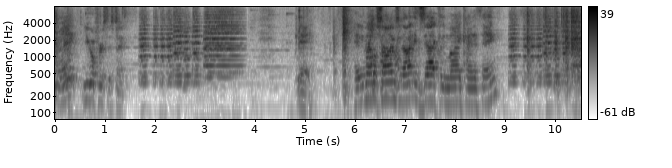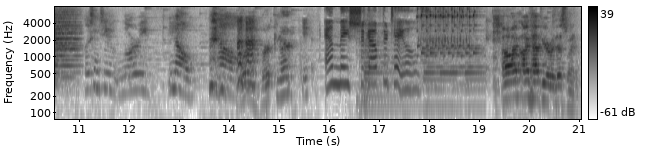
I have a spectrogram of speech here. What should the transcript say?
Ready? You go first this time. Okay. Heavy metal songs, not exactly my kind of thing. Listen to Laurie. No. No. Laurie Berkner. Yeah. and they shook out their tails. Oh, I'm, I'm happier with this one.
